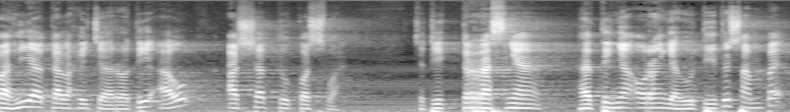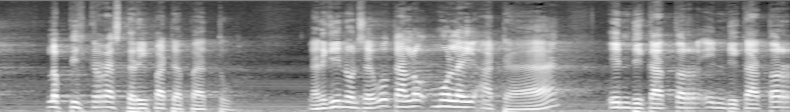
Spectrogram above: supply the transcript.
fahiya kal hijarati au asyaddu qaswah jadi kerasnya hatinya orang Yahudi itu sampai lebih keras daripada batu. Nah ini nun sewu kalau mulai ada indikator-indikator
